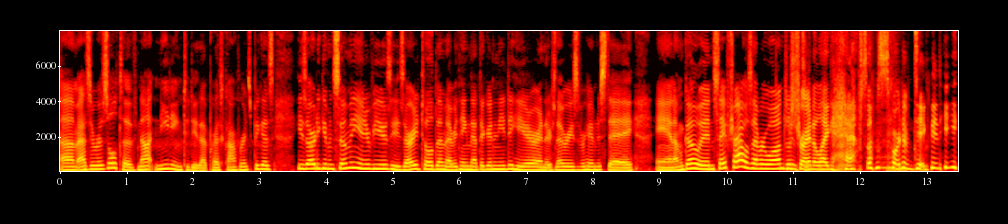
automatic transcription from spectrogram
um, as a result of not needing to do that press conference because he's already given so many interviews and he's already told them everything that they're going to need to hear, and there's no reason for him to stay. And I'm going. Safe travels, everyone. Just He's trying to like have some sort of dignity.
